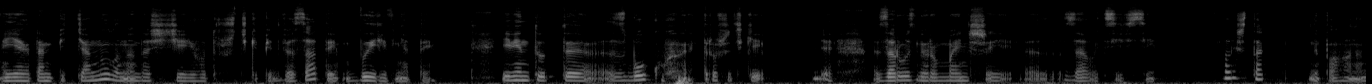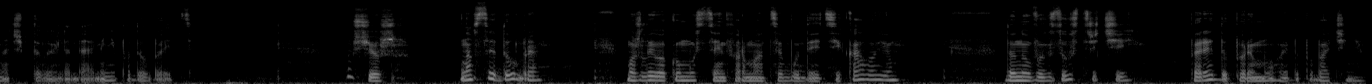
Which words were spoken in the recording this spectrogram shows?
Я його там підтягнула, треба ще його трошечки підв'язати, вирівняти. І він тут е, збоку трошечки е, за розміром менший за оці всі. Але ж так непогано, начебто виглядає, мені подобається. Ну що ж, на все добре. Можливо, комусь ця інформація буде цікавою. До нових зустрічей. Вперед до перемоги. До побачення.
